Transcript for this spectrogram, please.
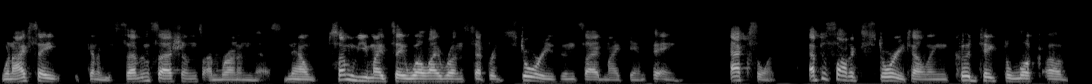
When I say it's going to be seven sessions, I'm running this. Now, some of you might say, well, I run separate stories inside my campaign. Excellent. Episodic storytelling could take the look of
